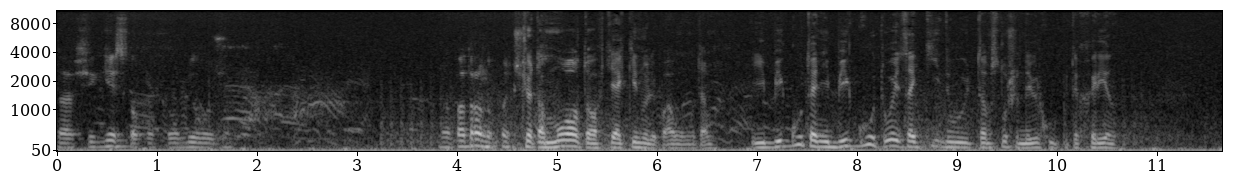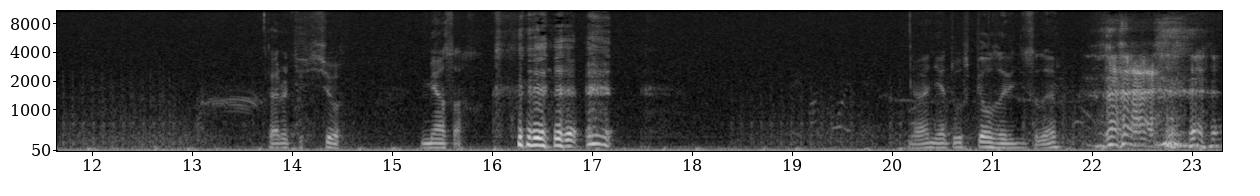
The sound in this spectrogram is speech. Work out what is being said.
Да офигеть, сколько их убил уже. Ну, патроны кончились. Что там молотов тебя кинули, по-моему, там. И бегут они, бегут, ой, закидывают, там, слушай, наверху какой-то хрен. Короче, все. Мясо. А, нет, успел зарядиться, да?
